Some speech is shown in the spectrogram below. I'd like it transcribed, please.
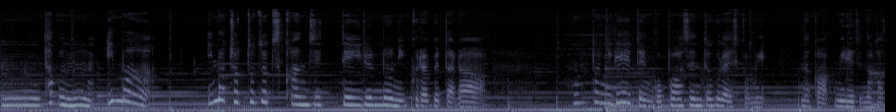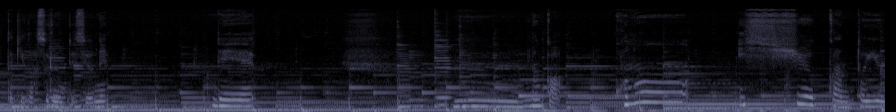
うん多分今今ちょっとずつ感じているのに比べたら本当に0.5%ぐらいしか見なんか見れてなかった気がするんですよね。でうんなんかこの1週間という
